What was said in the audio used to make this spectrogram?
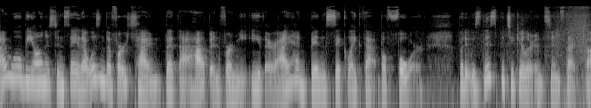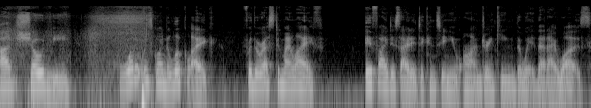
I will be honest and say that wasn't the first time that that happened for me either. I had been sick like that before. But it was this particular instance that God showed me what it was going to look like for the rest of my life if I decided to continue on drinking the way that I was.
